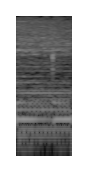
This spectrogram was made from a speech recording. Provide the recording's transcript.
Bye.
